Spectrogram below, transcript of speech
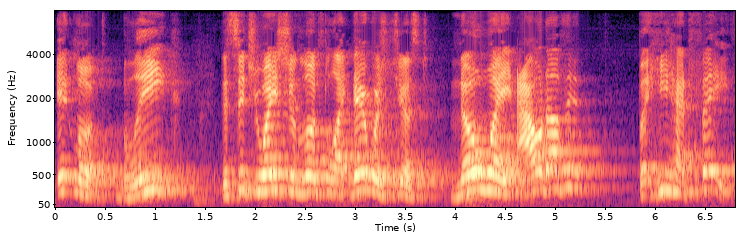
it looked bleak. The situation looked like there was just no way out of it, but he had faith.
